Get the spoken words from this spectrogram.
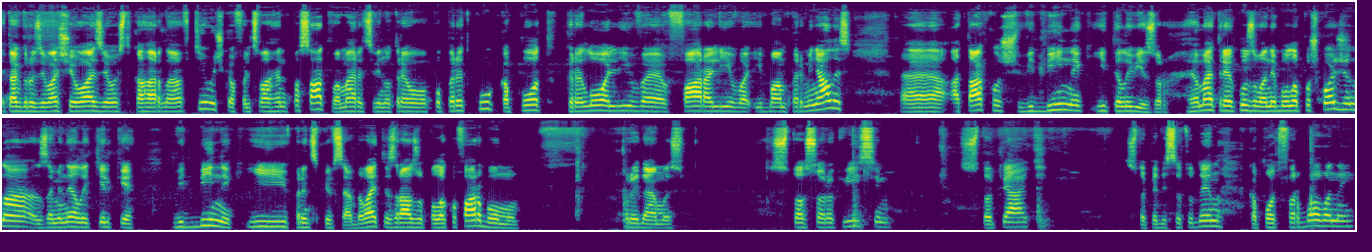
І так, друзі, вашій увазі ось така гарна автівочка Volkswagen Passat. В Америці він отримав попередку, капот, крило ліве, фара ліва і бампер мінялись, е, а також відбійник і телевізор. Геометрія кузова не була пошкоджена, замінили тільки відбійник і, в принципі, все. Давайте зразу по лакофарбовому пройдемось. 148, 105, 151, капот фарбований.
